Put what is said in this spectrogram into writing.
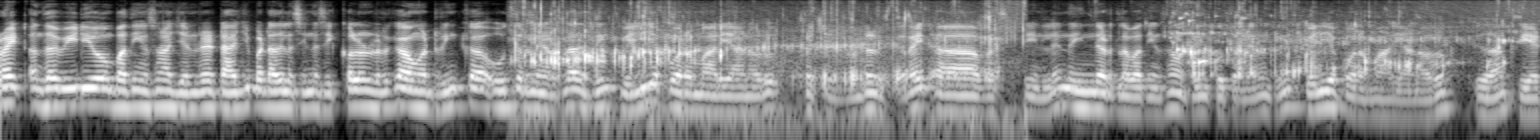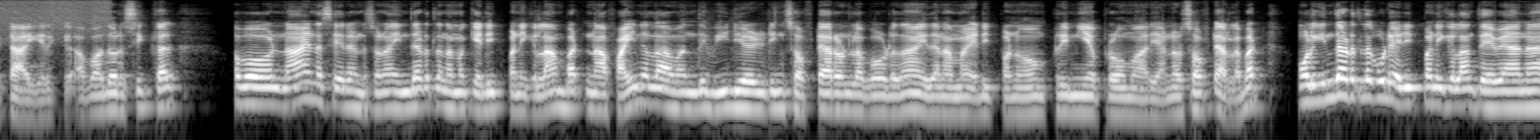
ரைட் அந்த வீடியோ பார்த்தீங்கன்னு சொன்னால் ஜென்ரேட் ஆச்சு பட் அதில் சின்ன சிக்கல் ஒன்று இருக்குது அவங்க ட்ரிங்க்கை ஊற்றுற நேரத்தில் அது ட்ரிங்க் வெளியே போகிற மாதிரியான ஒரு பிரச்சனை ஒன்று இருக்குது ரைட் ஃபஸ்ட் சீனில் இந்த இந்த இடத்துல பார்த்தீங்கன்னா ட்ரிங்க் ஊற்றுற நேரம் ட்ரிங்க் வெளியே போகிற மாதிரியான ஒரு இதுதான் க்ரியேட் ஆகியிருக்கு. அப்போ அது ஒரு சிக்கல். அப்போது நான் என்ன செய்கிறேன்னு சொன்னால் இந்த இடத்துல நமக்கு எடிட் பண்ணிக்கலாம். பட் நான் ஃபைனலாக வந்து வீடியோ எடிட்டிங் சாஃப்ட்வேர் ஒன்றில் போட்டு தான் இதை நம்ம எடிட் பண்ணுவோம். ப்ரீமியர் ப்ரோ மாதிரியான ஒரு சாஃப்ட்வேரில் பட் உங்களுக்கு இந்த இடத்துல கூட எடிட் பண்ணிக்கலாம். தேவையான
